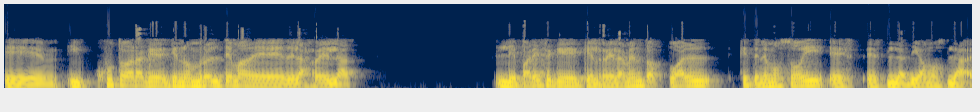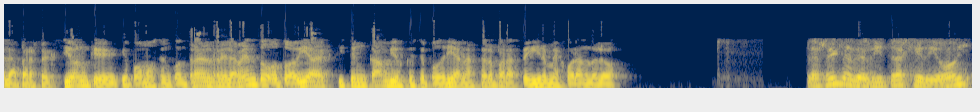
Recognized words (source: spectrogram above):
Eh, y justo ahora que, nombró el tema de, de, las reglas, ¿le parece que, que el reglamento actual que tenemos hoy es, es la, digamos, la, la perfección que, que, podemos encontrar en el reglamento o todavía existen cambios que se podrían hacer para seguir mejorándolo? La regla de arbitraje de hoy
